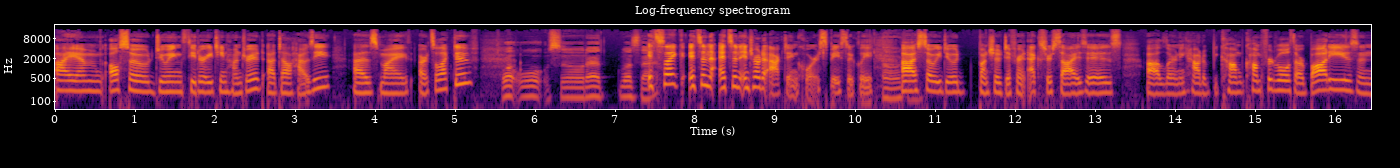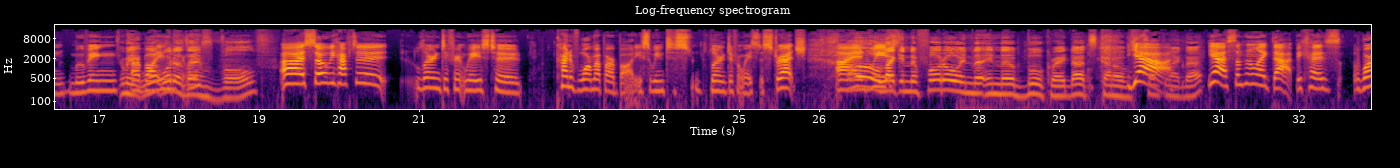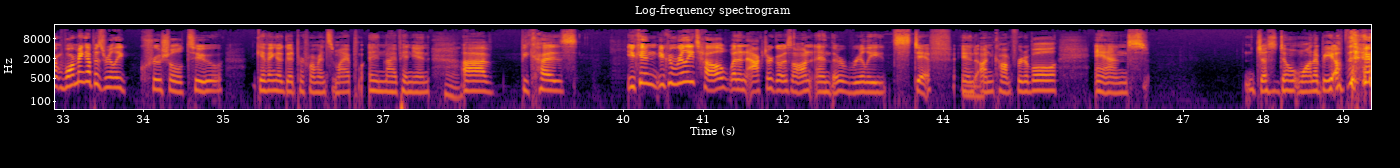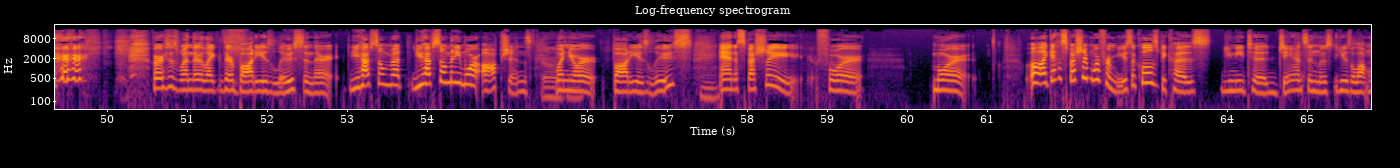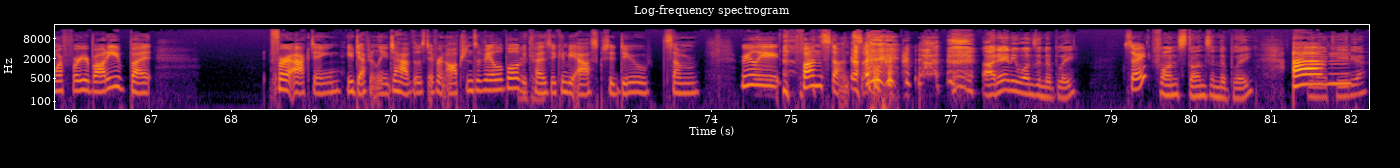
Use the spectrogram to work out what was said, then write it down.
I am also doing Theater 1800 at Dalhousie as my arts elective. What, what? So that what's that? It's like it's an it's an intro to acting course basically. Oh, okay. uh, so we do a bunch of different exercises, uh, learning how to become comfortable with our bodies and moving Wait, our bodies. what in does that involve? Uh, so we have to learn different ways to kind of warm up our body. So we need to s- learn different ways to stretch. Uh, oh, we, like in the photo in the in the book, right? That's kind of yeah, something like that. Yeah, something like that. Because war- warming up is really crucial to giving a good performance, in my in my opinion. Hmm. Uh, because you can you can really tell when an actor goes on and they're really stiff and Hmm. uncomfortable and just don't want to be up there. Versus when they're like their body is loose and they're you have so much you have so many more options oh, when Okay. your body is loose. Mm-hmm. And especially for more well i guess especially more for musicals because you need to dance and lose, use a lot more for your body. But for acting you definitely need to have those different options available because you can be asked to do some really fun stunts. Are there any ones in the play? Sorry Fun stunts in the play um in Arcadia?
